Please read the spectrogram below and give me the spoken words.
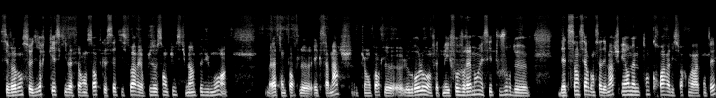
C'est vraiment se dire qu'est-ce qui va faire en sorte que cette histoire, et en plus de ça en pub, si tu mets un peu d'humour, bah là, t'emportes le, et que ça marche, tu emportes le, le gros lot, en fait. Mais il faut vraiment essayer toujours de, d'être sincère dans sa démarche et en même temps croire à l'histoire qu'on va raconter,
